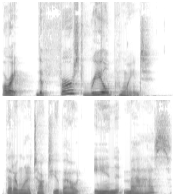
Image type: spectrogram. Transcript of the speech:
All right, the first real point that I want to talk to you about in Mass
